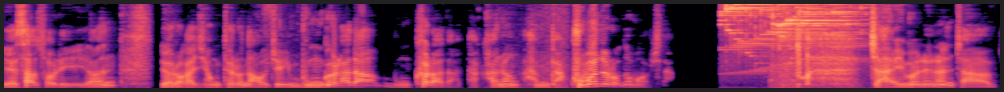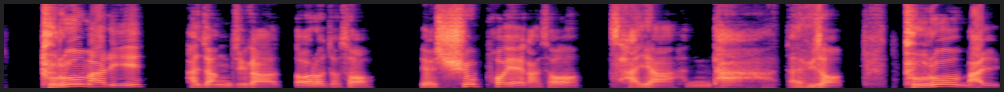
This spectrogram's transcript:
예사소리 이런 여러 가지 형태로 나오죠. 이 뭉글하다, 뭉클하다 다 가능합니다. 9번으로 넘어갑시다. 자, 이번에는 자, 두루마리 화장지가 떨어져서 예, 슈퍼에 가서 사야 한다. 자, 여기서 두루말이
